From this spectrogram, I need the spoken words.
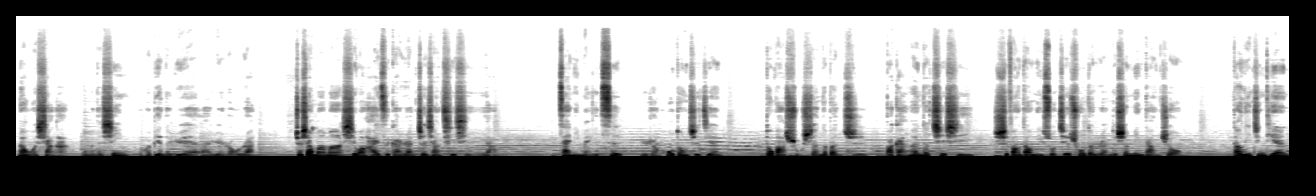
那我想啊，我们的心也会变得越来越柔软，就像妈妈希望孩子感染正向气息一样，在你每一次与人互动之间，都把属神的本质，把感恩的气息。释放到你所接触的人的生命当中。当你今天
